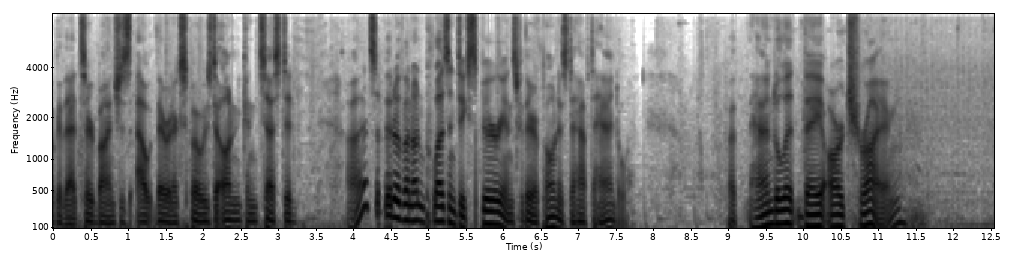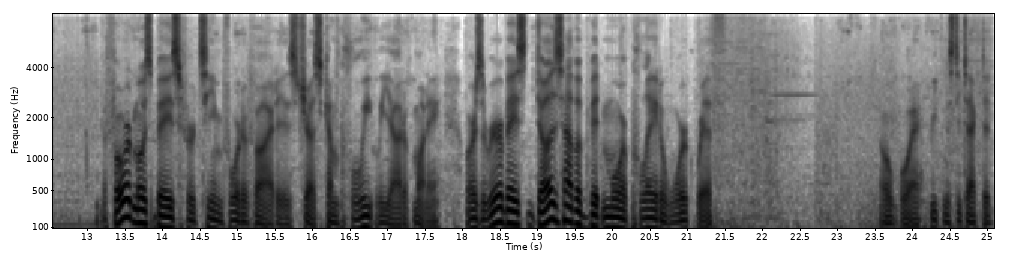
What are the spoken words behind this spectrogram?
Look at that, Turbine's just out there and exposed, to uncontested. Uh, it's a bit of an unpleasant experience for their opponents to have to handle. But handle it they are trying. The forwardmost base for Team Fortified is just completely out of money, whereas the rear base does have a bit more play to work with. Oh boy, weakness detected.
